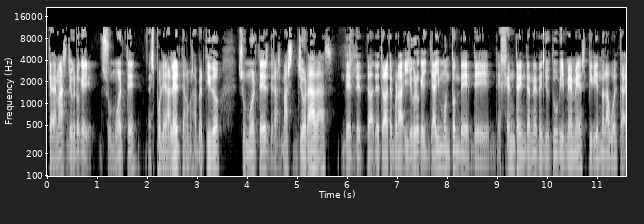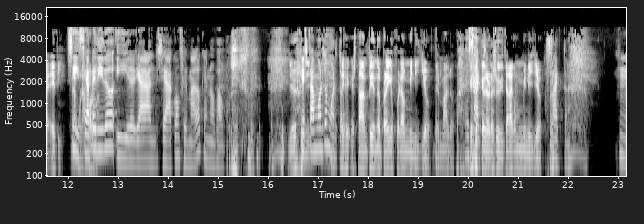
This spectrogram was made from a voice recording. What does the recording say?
que además yo creo que su muerte, spoiler alert, ya lo hemos advertido, su muerte es de las más lloradas de, de, de toda la temporada y yo creo que ya hay un montón de, gente en internet, en YouTube y memes pidiendo la vuelta de Eddie. Sí, se ha forma. pedido y ya se ha confirmado que no va a ocurrir. Yo- que está muerto, muerto. Estaban pidiendo por ahí que fuera un mini yo del malo. Que lo resucitara como un mini yo. Exacto. Hmm,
